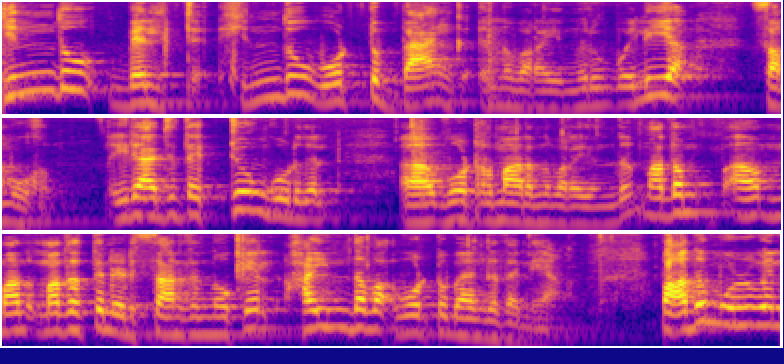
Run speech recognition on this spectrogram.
Hindu belt Hindu vote bank എന്ന് പറയുന്നൊരു വലിയ സമൂഹം. ഈ രാജ്യത്ത് ഏറ്റവും കൂടുതൽ വോട്ടർമാർ എന്ന് പറയുന്നത് മതം മതത്തിന്റെ അടിസ്ഥാനത്തിൽ നോക്കിയാൽ ഹൈന്ദവ വോട്ട് ബാങ്ക് തന്നെയാണ്. അപ്പോൾ അത് മുഴുവൻ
